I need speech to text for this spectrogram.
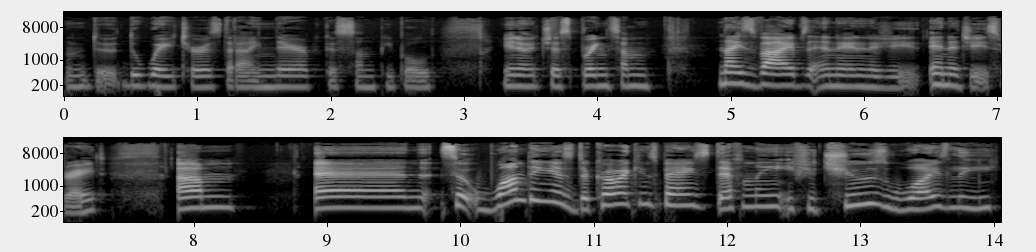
the the waiters that are in there because some people you know just bring some nice vibes and energy energies right? Um and so one thing is the co-working space. Definitely if you choose wisely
